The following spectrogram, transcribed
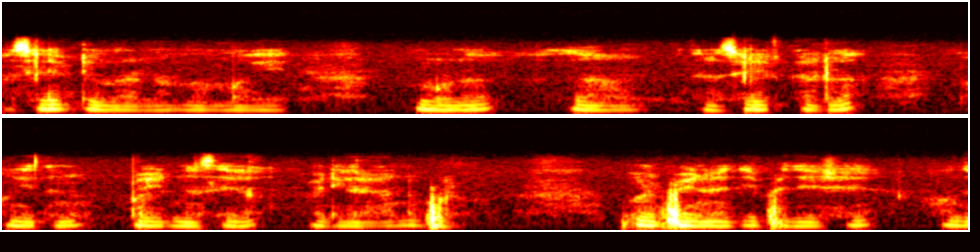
සිලෙක්ටව කරන්න මගේ මුණ සිලෙක්් කරලා මගේ තන බ්‍රයිට්නස එක වැඩි කරගන්න පුළුව ඔල් පේන ඇති ප්‍රදේශය හොඳ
